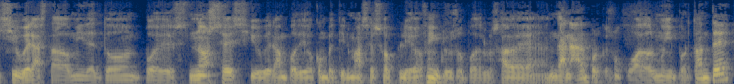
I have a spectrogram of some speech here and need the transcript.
si hubiera estado Middleton, pues no sé si hubieran podido competir más esos playoffs, incluso poderlos ganar, porque es un jugador muy importante.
